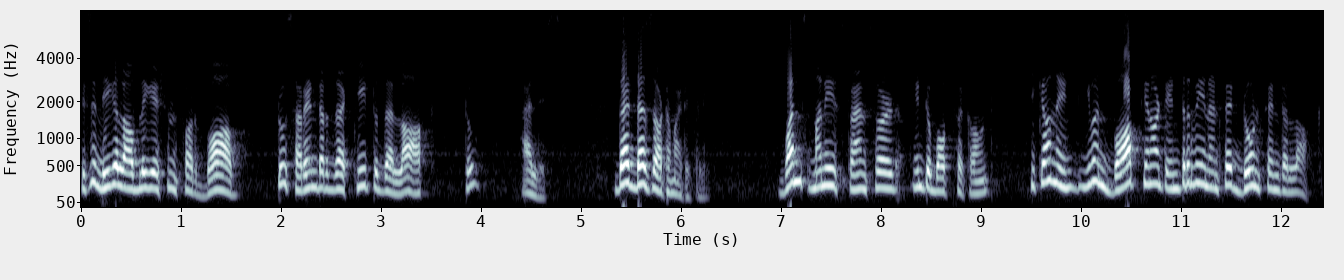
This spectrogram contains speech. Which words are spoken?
it is a legal obligation for Bob to surrender the key to the lock to Alice. That does automatically. Once money is transferred into Bob's account, he can even Bob cannot intervene and say don't send the lock,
